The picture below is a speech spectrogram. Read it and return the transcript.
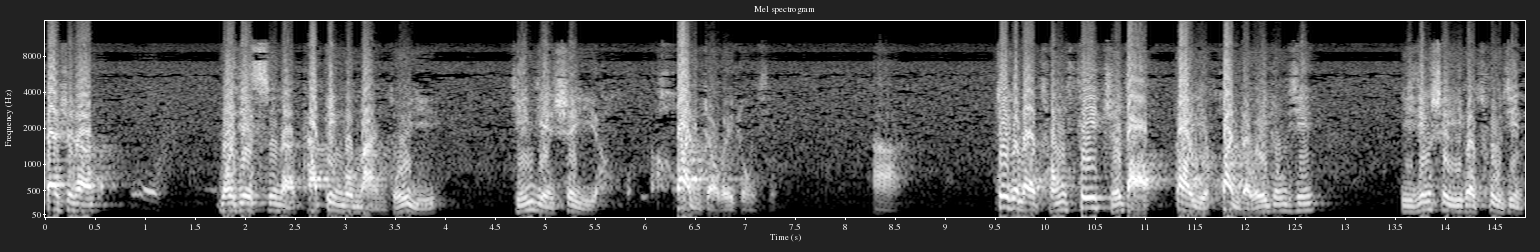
但是呢，罗杰斯呢，他并不满足于仅仅是以。患者为中心，啊，这个呢，从非指导到以患者为中心，已经是一个促进，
